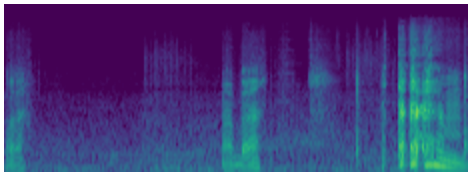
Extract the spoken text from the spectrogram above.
What? My bad.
